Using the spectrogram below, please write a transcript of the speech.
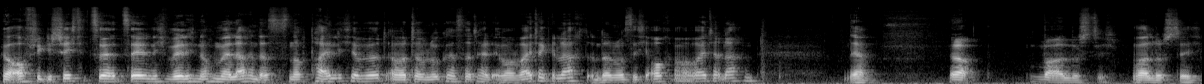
hör auf die Geschichte zu erzählen, ich will nicht noch mehr lachen, dass es noch peinlicher wird. Aber Tom Lukas hat halt immer weiter gelacht und dann muss ich auch immer weiter lachen. Ja, Ja. War lustig. war lustig.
